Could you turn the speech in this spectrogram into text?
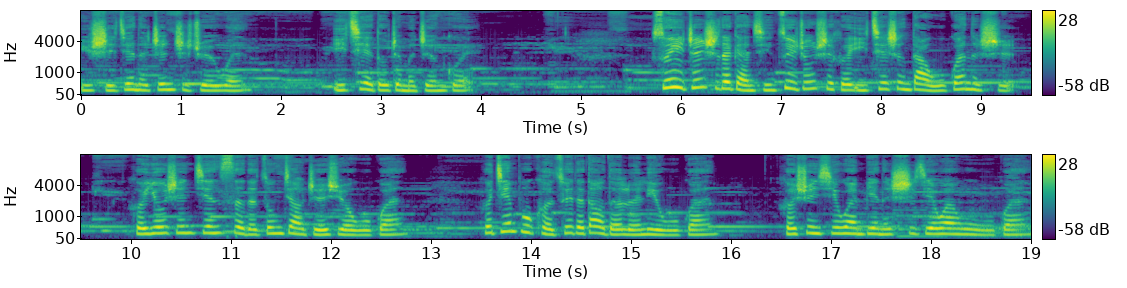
与时间的真挚追问，一切都这么珍贵。所以，真实的感情最终是和一切盛大无关的事，和幽深艰涩的宗教哲学无关，和坚不可摧的道德伦理无关，和瞬息万变的世界万物无关。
